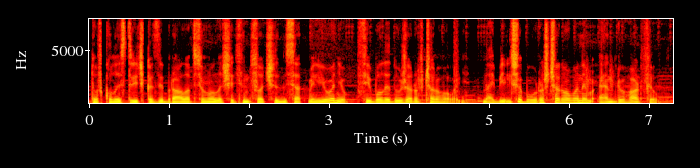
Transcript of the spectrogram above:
Тож, коли стрічка зібрала всього лише 760 мільйонів, всі були дуже розчаровані. Найбільше був розчарованим Ендрю Гарфілд.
